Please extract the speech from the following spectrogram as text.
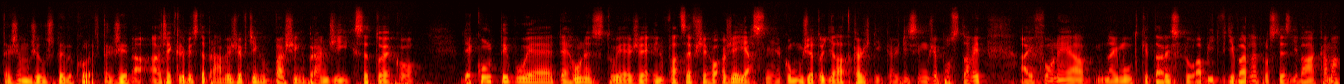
takže může uspět kdokoliv. Takže A, a řekli byste právě, že v těch vašich branžích se to jako dekultivuje, dehonestuje, že je inflace všeho a že jasně, jako může to dělat každý. Každý si může postavit iPhony a najmout kytaristu a být v divadle prostě s divákama,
